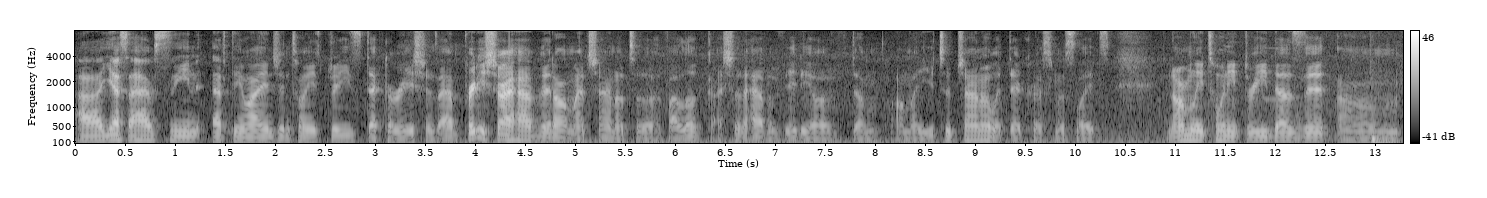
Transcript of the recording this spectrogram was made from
Uh, yes, I have seen FDNY Engine 23's decorations. I'm pretty sure I have it on my channel too. If I look, I should have a video of them on my YouTube channel with their Christmas lights. Normally 23 does it. Um,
